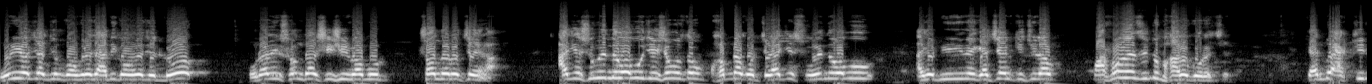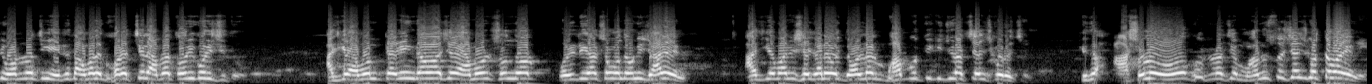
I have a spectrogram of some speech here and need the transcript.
উনি হচ্ছে একজন কংগ্রেস, আদি কংগ্রেসের লোক। ওনারই সন্তান শিশির বাবুর সন্তান এরা আজকে শুভেন্দু বাবু যে সমস্ত ভাবনা করছেন, আজকে শুভেন্দু বাবু আজকে বিজেপি গেছেন, কিছুটা পারফরমেন্স একটু ভালো করেছেন। কিন্তু অ্যাকচুয়ালি ঘটনা হচ্ছে এটা তো আমাদের ঘরের ছেলে, আমরা তৈরি করেছি তো। আজকে এমন ট্রেনিং দেওয়া আছে, এমন সুন্দর পলিটিক্যাল সম্বন্ধে উনি জানেন, আজকে মানে সেখানে ওই দলটার ভাবমূর্তি কিছুটা চেঞ্জ করেছেন। কিন্তু আসলেও ঘটনা হচ্ছে, মানুষ তো চেঞ্জ করতে পারেনি।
